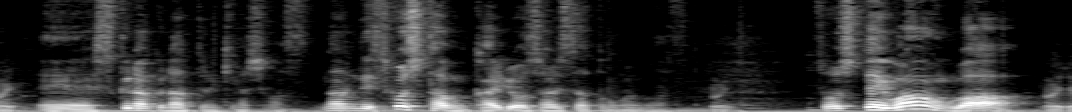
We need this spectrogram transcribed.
はい、えー少なくなってる気がします。なんで少し多分改良されてたと思います。はい、そしてワンははい、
